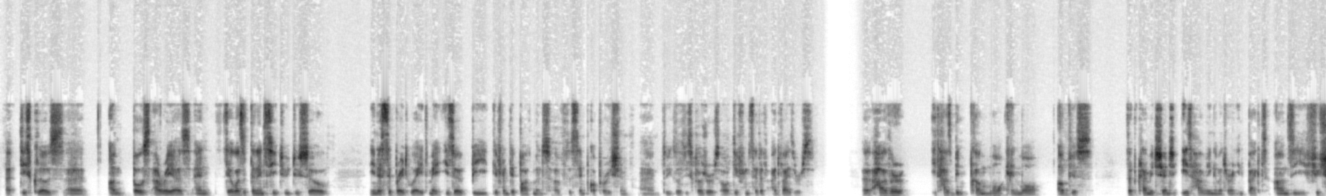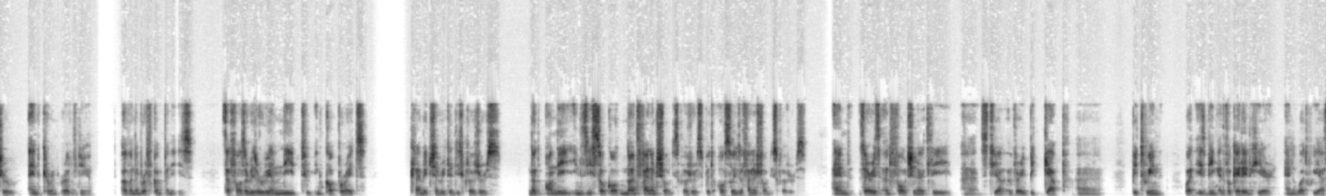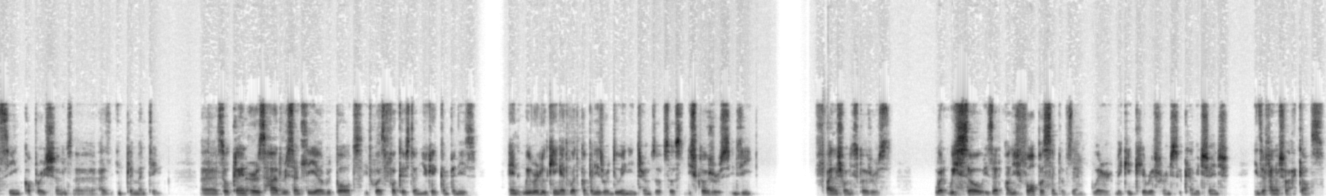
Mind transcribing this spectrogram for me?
uh, disclose uh, on both areas, and there was a tendency to do so in a separate way. It may either be different departments of the same corporation um, doing those disclosures or different set of advisors. Uh, however, it has become more and more obvious that climate change is having a material impact on the future and current revenue of a number of companies. Therefore, there is a real need to incorporate climate change related disclosures, not only in the so called non financial disclosures, but also in the financial disclosures. And there is unfortunately uh, still a very big gap uh, between what is being advocated here and what we are seeing corporations uh, as implementing. Uh, so ClientEarth had recently a report. It was focused on UK companies, and we were looking at what companies were doing in terms of those disclosures in the financial disclosures. What we saw is that only 4% of them were making clear reference to climate change in their financial accounts.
